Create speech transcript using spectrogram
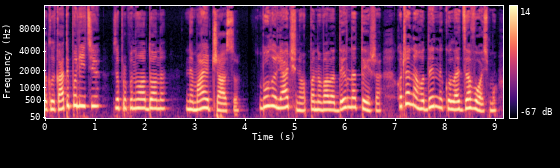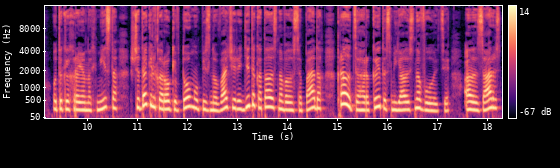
Викликати поліцію? запропонувала Дона. Немає часу. Було лячно, панувала дивна тиша, хоча на годиннику ледь за восьму. У таких районах міста ще декілька років тому, пізно ввечері, діти катались на велосипедах, крали цигарки та сміялись на вулиці, але зараз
